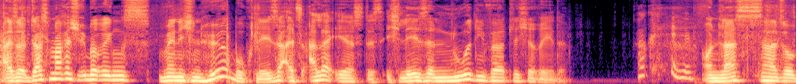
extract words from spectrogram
Also das mache ich übrigens, wenn ich ein Hörbuch lese, als allererstes. Ich lese nur die wörtliche Rede. Okay. Und lass also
